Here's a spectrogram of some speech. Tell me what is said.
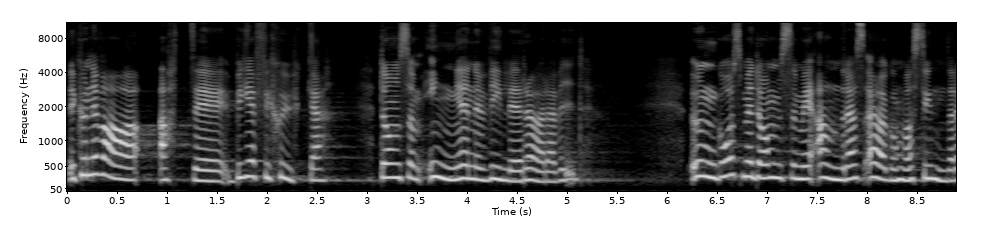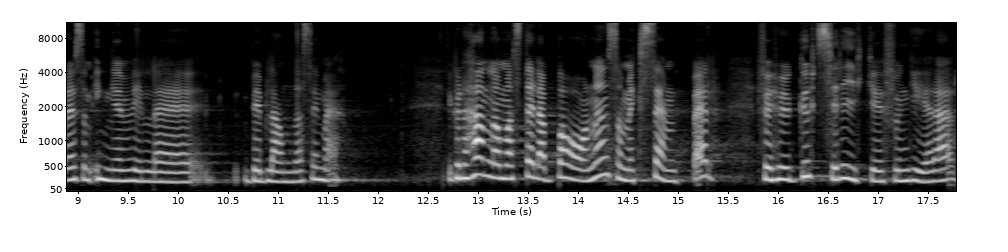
Det kunde vara att eh, be för sjuka, de som ingen ville röra vid. Umgås med dem som i andras ögon var syndare som ingen ville eh, beblanda sig med. Det kunde handla om att ställa barnen som exempel för hur Guds rike fungerar.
